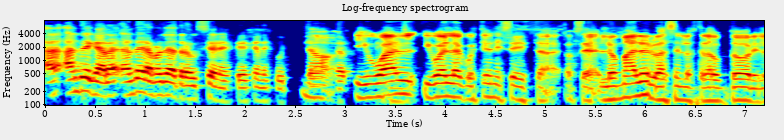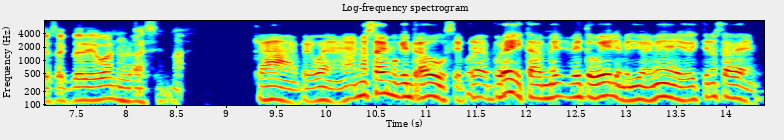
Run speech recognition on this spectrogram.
a- antes, de antes la parte de las traducciones, que dejen de escuchar. No, igual, igual la cuestión es esta. O sea, lo malo lo hacen los traductores, los actores de voz no lo hacen mal. Claro, pero bueno, no, no sabemos quién traduce. Por ahí, por ahí está Beto Vélez metido en el medio, ¿viste? No sabemos.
